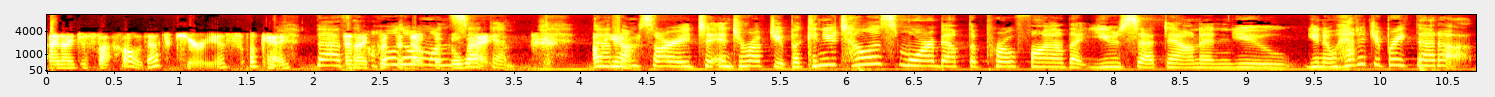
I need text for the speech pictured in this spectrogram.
And I just thought, oh, that's curious. Okay. Beth, and I put hold the on notebook one away. second. Oh, Beth, yeah. I'm sorry to interrupt you, but can you tell us more about the profile that you sat down and you, you know, how did you break that up?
